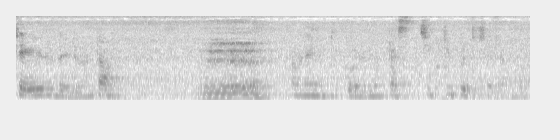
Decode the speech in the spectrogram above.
ചെയ്തു തരും കേട്ടോ. അവളെനിക്ക് അവളെ എനിക്ക് പിടിച്ചു തരാം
